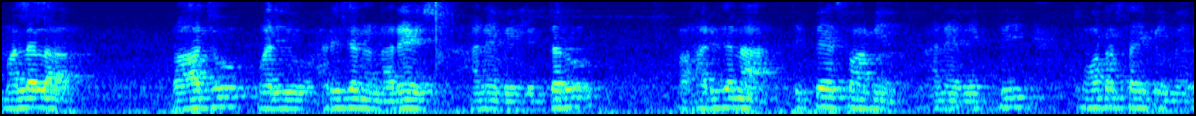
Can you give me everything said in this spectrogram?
మల్లెల రాజు మరియు హరిజన నరేష్ అనే వీళ్ళిద్దరూ హరిజన తిప్పేస్వామి అనే వ్యక్తి మోటార్ సైకిల్ మీద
